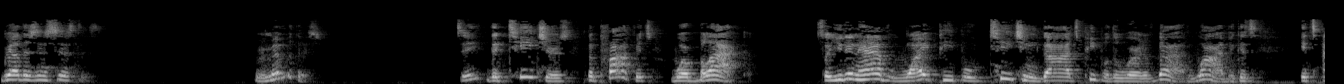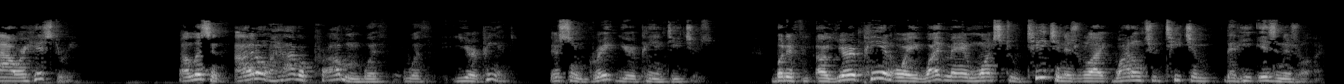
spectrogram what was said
Brothers and sisters, remember this. See, the teachers, the prophets were black. So you didn't have white people teaching God's people the word of God. Why? Because it's our history. Now listen, I don't have a problem with with Europeans. There's some great European teachers. But if a European or a white man wants to teach an Israelite, why don't you teach him that he is an Israelite?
